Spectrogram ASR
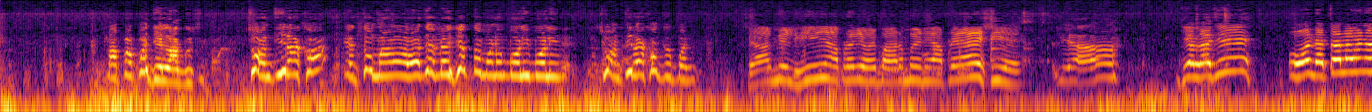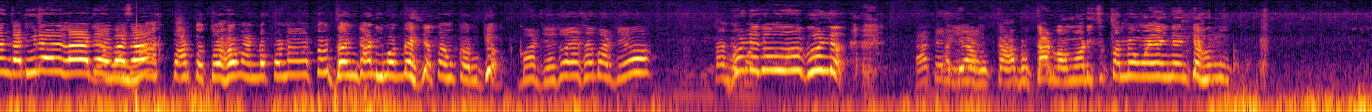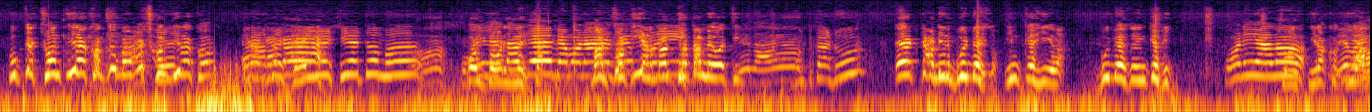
બાપા પજે લાગુ છે. શાંતિ રાખો. એક તો મારો અવાજે બેસ્યો તો મને બોલી બોલીને. શાંતિ રાખો કે પણ. ફેમિલી આપણે હવે બાર મહિને આપણે આવ્યા છીએ. ગેલાજી ઓ નતા લાવવાના દુલે લાયા છે પાછા. નાક તો તો હવાનો પણ તો જઈને ગાડીમાં બેસી જતા હું કરું કે બળજો જેજો એ બળજો તમે ગુંડ તો ગુંડ હા તે હું કાબુ કાઢવા મોડી છું તમે ઓય આઈને કે હું હું કે શાંતિ રાખો કે બાબા શાંતિ રાખો? પણ આપણે જઈએ છીએ તો મ કોઈ દોડી નહીં બંધ થો કે યાર બંધ થો તમે બૂટ કાઢું એક કાઢીને ભૂઈ બેસો એમ કહી એવા. ભૂઈ બેસો એમ કહી. પાણી આલો. શાંતિ રાખો કે યાર.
